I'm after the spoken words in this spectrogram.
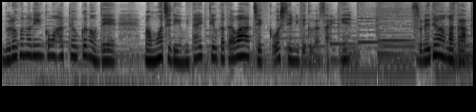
ブログのリンクも貼っておくので、まあ、文字で読みたいっていう方はチェックをしてみてくださいね。それではまた。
